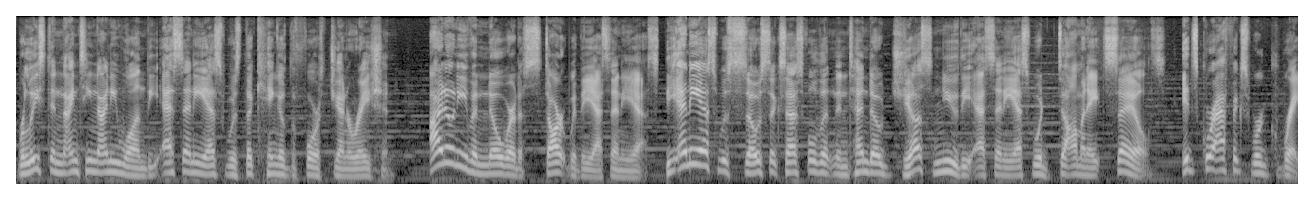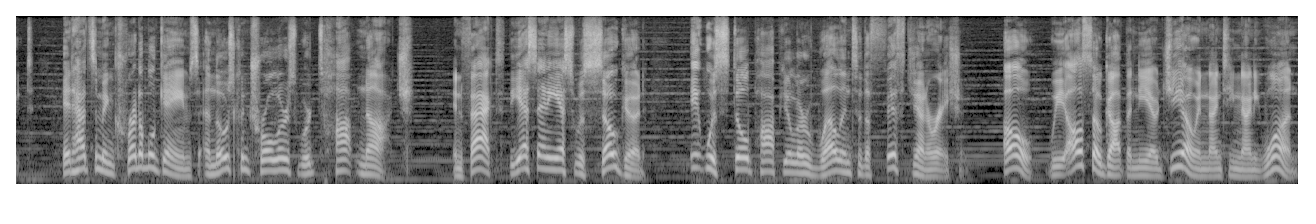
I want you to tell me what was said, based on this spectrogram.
Released in 1991, the SNES was the king of the fourth generation. I don't even know where to start with the SNES. The NES was so successful that Nintendo just knew the SNES would dominate sales. Its graphics were great. It had some incredible games, and those controllers were top-notch. In fact, the SNES was so good, it was still popular well into the fifth generation. Oh, we also got the Neo Geo in 1991.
